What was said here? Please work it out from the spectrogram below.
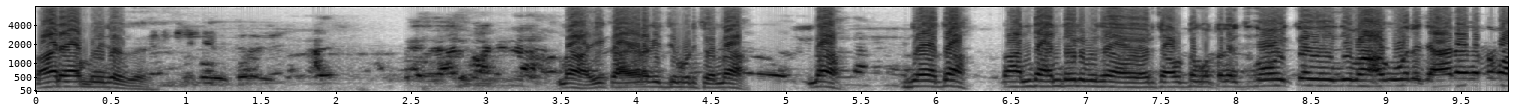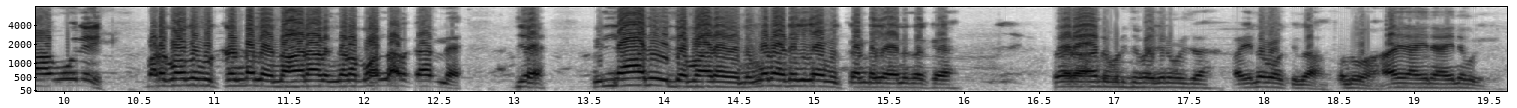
നാലാമത് പീച്ചൊക്കെ എന്നാ ഈ കയറൊക്കെ ഇച്ചി പിടിച്ചോ എന്നാ എന്നാ ഇതാ എന്റെ എന്റെ ഒരു ചവിട്ട് മൊത്തം കഴിച്ച് നോക്കി ഇനി വാങ്ങൂല? ഞാനകത്ത് വാങ്ങൂലേ? ഇവിടെ ഒന്നും വിൽക്കണ്ടല്ലേ നാലാൾ നിങ്ങളെ പോലെ ആൾക്കാരല്ലേ? ഇല്ലാതെ ഇല്ലമാരെ നിങ്ങളുടെ ഇടയിൽ ഞാൻ വിൽക്കണ്ട ഞാനിതൊക്കെ. വേറെ ആരും പിടിച്ച് പയ്യനെ പിടിച്ച? അതിനെ നോക്കിയതാ. ഒന്ന് അതിന് അതിനെ അതിനെ പിടിക്കും.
